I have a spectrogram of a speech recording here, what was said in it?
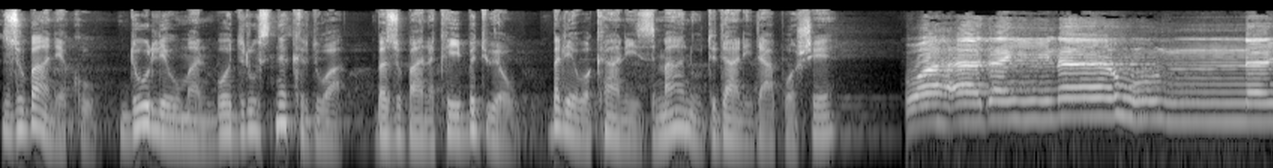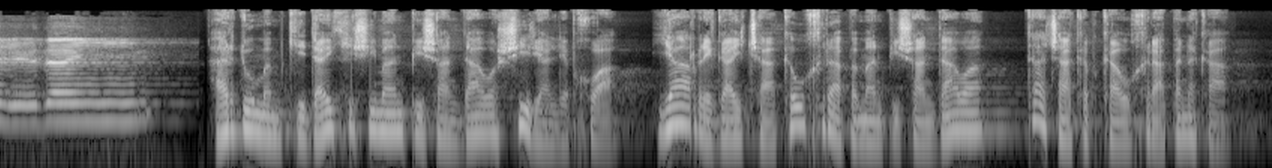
زوبانێک و دوو لێومان بۆ دروست نەکردووە بە زوبانەکەی بدوێ و بە لێوەکانی زمان و ددانی داپۆشێ؟ وهدیناه النجدین. هەر دوو مەمکی دایکیشیمان پیشان داوە شیریان لێ بخوا، یا ڕێگای چاکە و خراپەمان پیشان داوە تا چاکە بکا و خراپە نەکا،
